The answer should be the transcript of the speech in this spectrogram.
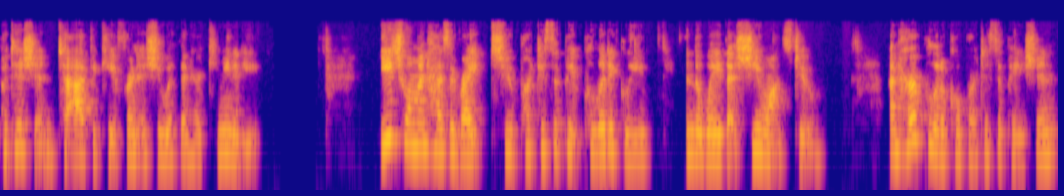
petition to advocate for an issue within her community. Each woman has a right to participate politically in the way that she wants to. And her political participation,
